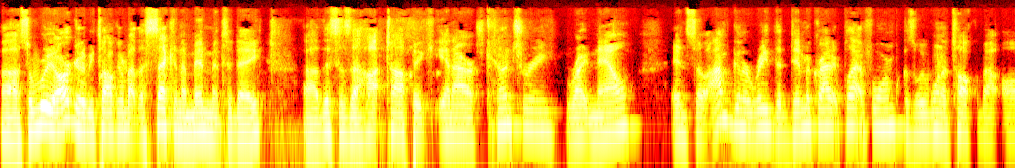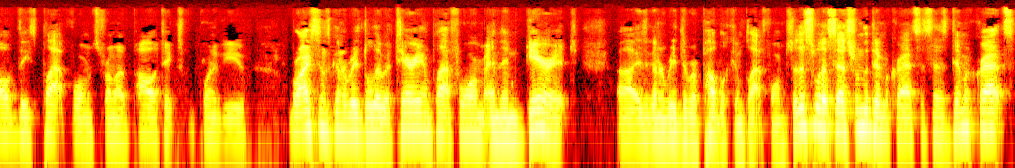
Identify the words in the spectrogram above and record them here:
Uh, so we are going to be talking about the Second Amendment today. Uh, this is a hot topic in our country right now. And so I'm going to read the Democratic platform because we want to talk about all of these platforms from a politics point of view. Bryson's going to read the Libertarian platform, and then Garrett uh, is going to read the Republican platform. So this is what it says from the Democrats. It says Democrats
